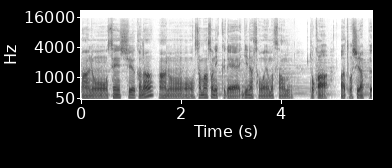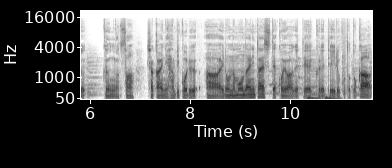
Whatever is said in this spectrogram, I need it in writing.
あの先週かな？あのサマーソニックでリナ沢山さんとかあとシラップくんがさ社会にはびこるあいろんな問題に対して声を上げてくれていることとか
